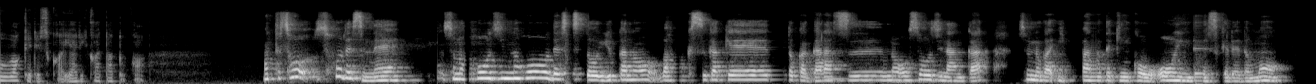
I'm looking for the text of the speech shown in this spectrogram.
うわけですか？やり方とか。またそう、そうですね。その法人の方ですと床のワックス掛けとかガラスのお掃除なんか、そういうのが一般的にこう多いんですけれども、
